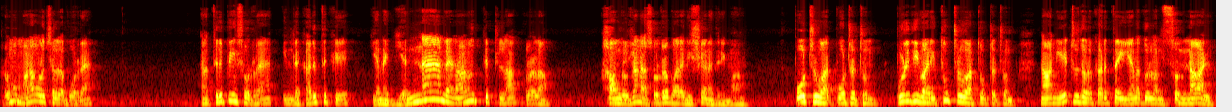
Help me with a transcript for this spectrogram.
ரொம்ப மன உளைச்சல்ல போடுறேன். நான் திருப்பியும் சொல்றேன் இந்த கருத்துக்கு எனக்கு என்ன வேணாலும் திட்டலாம் கொள்ளலாம். அவங்களுக்கு நான் சொல்ற பாரு விஷயம் என்ன தெரியுமா? போற்றுவார் போற்றற்றும் புழுதிவாரி தூற்றுவார் தூற்றற்றும். நான் ஏற்றுதொரு கருத்தை எனதுள்ளம் சொன்னால்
